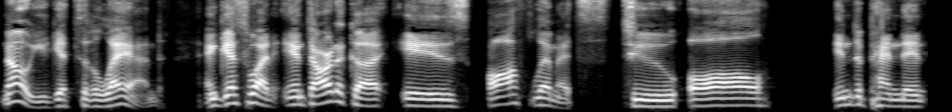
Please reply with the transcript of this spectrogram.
No, you get to the land. And guess what? Antarctica is off limits to all independent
